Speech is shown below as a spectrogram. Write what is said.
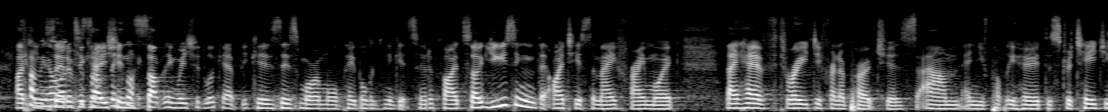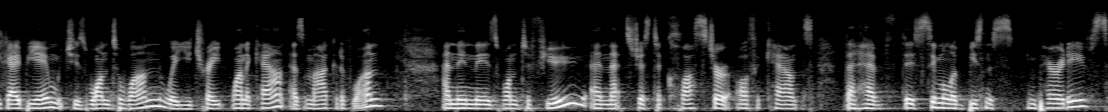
I think certification is something we should look at because there's more and more people looking to get certified. So using the ITSMA framework, they have three different approaches, um, and you've probably heard the strategic ABM, which is one to one, where you treat one account as a market of one. And then there's one to few, and that's just a cluster of accounts that have the similar business imperatives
